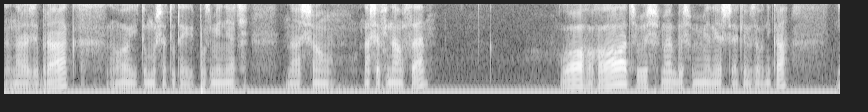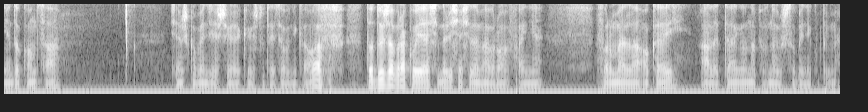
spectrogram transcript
E, Na razie brak. Oj, tu muszę tutaj pozmieniać naszą, nasze finanse. Ohoho, czy byśmy, byśmy mieli jeszcze jakiegoś zawodnika? Nie do końca. Ciężko będzie jeszcze jakiegoś tutaj zawodnika. O, to dużo brakuje, 77 euro, fajnie. Formela, ok, ale tego na pewno już sobie nie kupimy.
